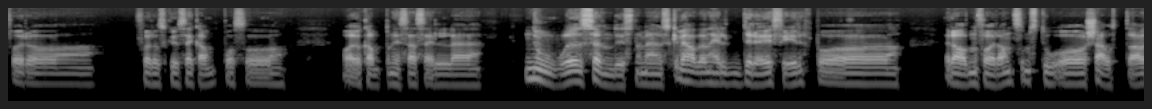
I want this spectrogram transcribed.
for å, for å skulle se kamp. Og så var jo kampen i seg selv noe søvndyssende, men jeg husker vi hadde en helt drøy fyr på raden foran som sto og shouta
